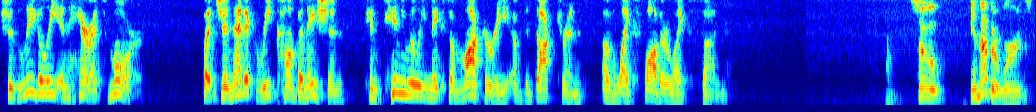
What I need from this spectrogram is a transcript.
should legally inherit more. But genetic recombination continually makes a mockery of the doctrine of like father, like son. So, in other words,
